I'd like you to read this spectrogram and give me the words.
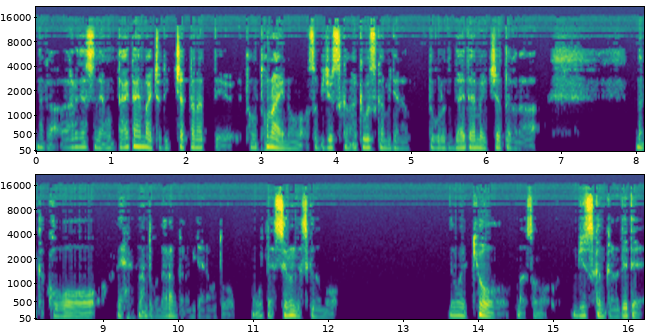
なんか、あれですね、もう大体前ちょっと行っちゃったなっていう、都都内のそう美術館、博物館みたいなところで大体前行っちゃったから、なんかこう、ね、なんとかならんかなみたいなことを思ったりするんですけども、でも、ね、今日、まあその美術館から出て、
